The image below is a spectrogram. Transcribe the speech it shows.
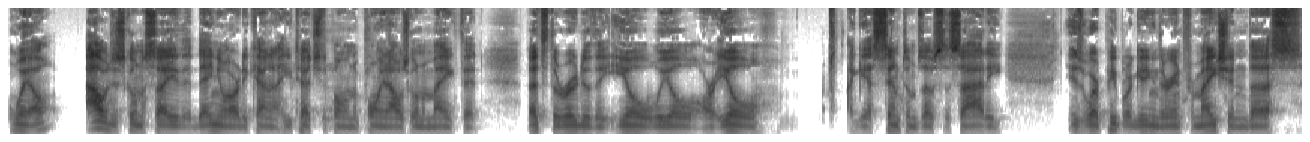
well, I was just going to say that Daniel already kind of he touched upon the point I was going to make that that's the root of the ill will or ill, I guess, symptoms of society is where people are getting their information. Thus,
